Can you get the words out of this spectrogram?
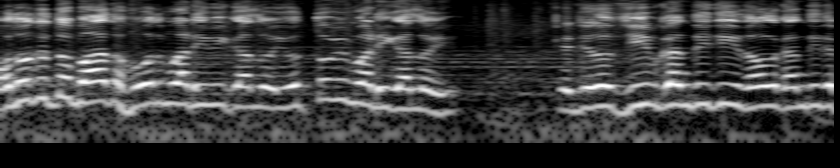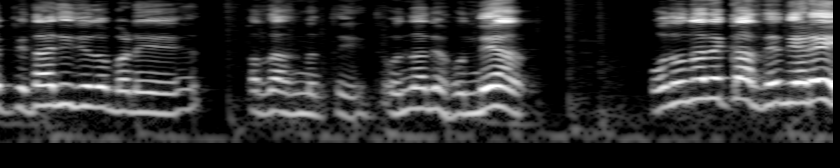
ਔਰ ਉਹਦੇ ਤੋਂ ਬਾਅਦ ਹੋਰ ਮਾੜੀ ਵੀ ਗੱਲ ਹੋਈ ਉਹ ਤੋਂ ਵੀ ਮਾੜੀ ਗੱਲ ਹੋਈ ਕਿ ਜਦੋਂ ਜੀਵ ਗਾਂਧੀ ਜੀ, ਰਾਹੁਲ ਗਾਂਧੀ ਦੇ ਪਿਤਾ ਜੀ ਜਦੋਂ ਬਣੇ ਪ੍ਰਧਾਨ ਮੰਤਰੀ ਉਹਨਾਂ ਦੇ ਹੁੰਦਿਆਂ ਉਦੋਂ ਉਹਨਾਂ ਦੇ ਘਰ ਦੇ ਨੇੜੇ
